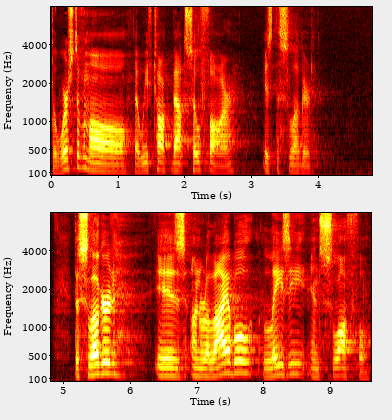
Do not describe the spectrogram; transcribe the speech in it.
The worst of them all that we've talked about so far is the sluggard. The sluggard is unreliable, lazy, and slothful.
